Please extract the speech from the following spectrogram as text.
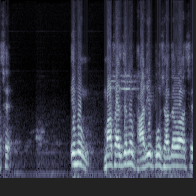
আছে এবং মাথায় যেন ভারী বোঝা দেওয়া আছে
